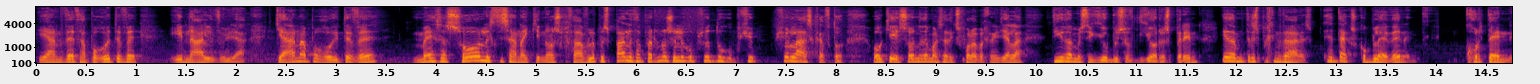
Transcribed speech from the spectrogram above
ή αν δεν θα απογοήτευε, είναι άλλη δουλειά. Και αν απογοήτευε, μέσα σε όλες τις ανακοινώσεις που θα βλέπεις, πάλι θα περνούσε λίγο πιο, πιο, πιο λάσκα αυτό. OK, okay, η Sony δεν μας έδειξε πολλά παιχνίδια, αλλά τι είδαμε στη Ubisoft δύο ώρες πριν, είδαμε τρεις παιχνιδάρες. Ε, εντάξει, κομπλέ, δεν. Χορταίνει.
